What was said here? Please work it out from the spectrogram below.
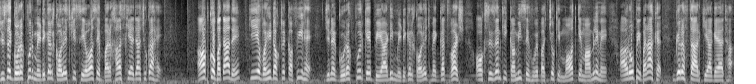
जिसे गोरखपुर मेडिकल कॉलेज की सेवा से बर्खास्त किया जा चुका है। आपको बता दें कि ये वही डॉक्टर कफील है, जिन्हें गोरखपुर के बीआरडी मेडिकल कॉलेज में गत वर्ष ऑक्सीजन की कमी से हुए बच्चों की मौत के मामले में आरोपी बनाकर गिरफ़्तार किया गया था।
